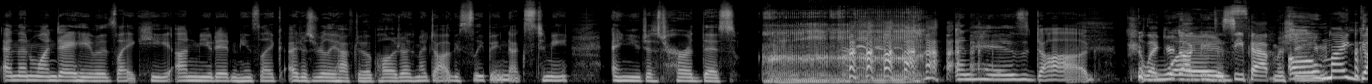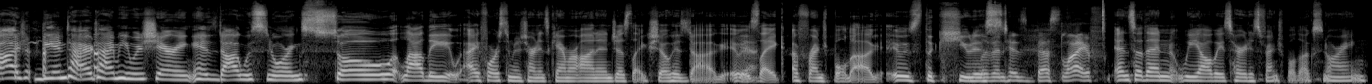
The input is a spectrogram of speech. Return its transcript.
And then one day he was like, he unmuted and he's like, I just really have to apologize. My dog is sleeping next to me. And you just heard this. and his dog. You're like, your dog needs a CPAP oh machine. Oh my gosh. The entire time he was sharing, his dog was snoring so loudly. I forced him to turn his camera on and just like show his dog. It Yeah. was like a French bulldog. It was the cutest. Living his best life. And so then we always heard his French bulldog snoring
